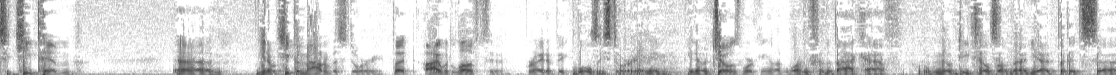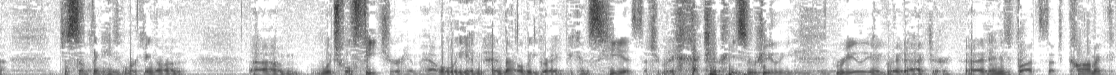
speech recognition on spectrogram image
to keep him. Uh, you know, keep him out of a story. But I would love to write a big Woolsey story. I mean, you know, Joe's working on one for the back half. No details on that yet, but it's uh, just something he's working on. um, which will feature him heavily, and, and that'll be great because he is such a great actor. He's really, really a great actor, uh, and he's brought such comic,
